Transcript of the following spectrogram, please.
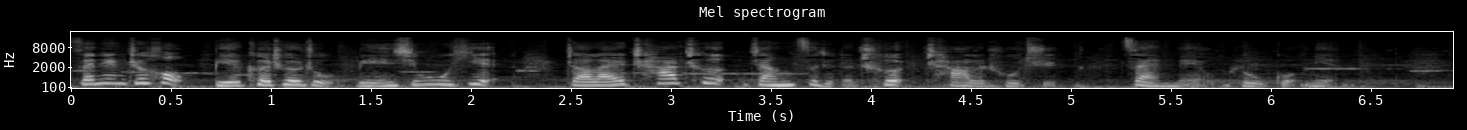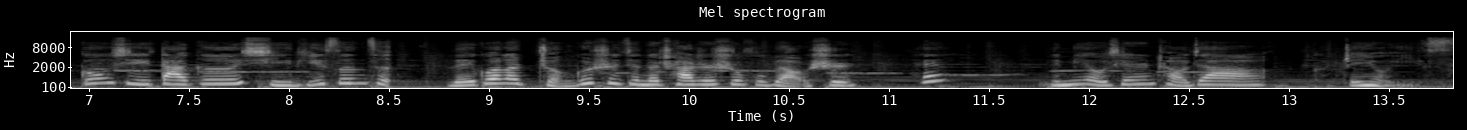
三天之后，别克车主联系物业，找来叉车将自己的车叉了出去，再没有露过面。恭喜大哥喜提孙子！围观了整个事件的叉车师傅表示：“嘿，你们有钱人吵架可真有意思。”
